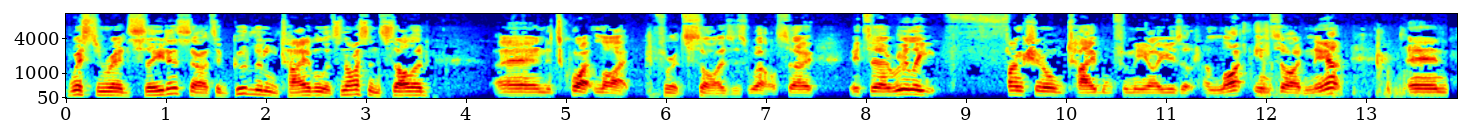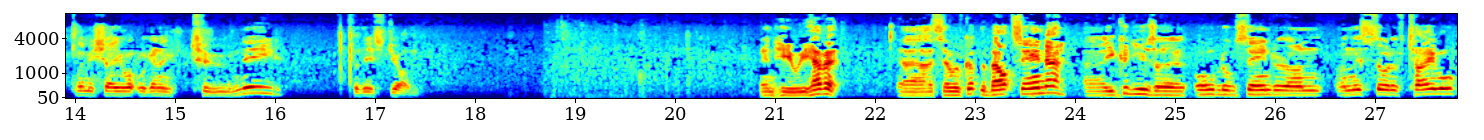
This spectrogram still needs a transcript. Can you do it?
western red cedar, so it's a good little table. It's nice and solid and it's quite light for its size as well. So it's a really functional table for me. I use it a lot inside and out. And let me show you what we're going to need for this job. And here we have it. Uh, so we've got the belt sander. Uh, you could use an orbital sander on, on this sort of table.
